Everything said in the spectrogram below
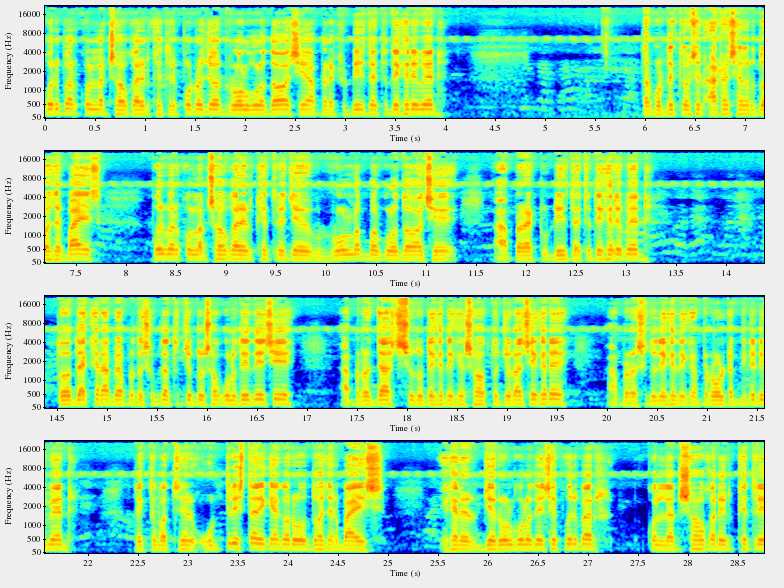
পরিবার কল্যাণ সহকারের ক্ষেত্রে পনেরো জন রোলগুলো দেওয়া আছে, আপনারা একটু নিজ দায়িত্ব দেখে নেবেন। তারপর দেখতে পাচ্ছেন আঠাশ এগারো দু হাজার বাইশ। পরিবার কল্যাণ সহকারের ক্ষেত্রে যে রোল নম্বরগুলো দেওয়া আছে, আপনারা একটু নিজ দায়িত্ব দেখে নেবেন। তো দেখেন, আমি আপনাদের সুবিধার্থের জন্য সবগুলো দিয়ে দিয়েছি। আপনারা জাস্ট শুধু দেখে দেখে সত্তর জন আছে এখানে। আপনারা শুধু দেখে দেখে আপনার রোলটা মিলে নেবেন। দেখতে পাচ্ছেন উনত্রিশ তারিখ এগারো দু হাজার বাইশ। এখানে যে রোলগুলো দিয়েছে পরিবার কল্যাণ সহকারীর ক্ষেত্রে,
